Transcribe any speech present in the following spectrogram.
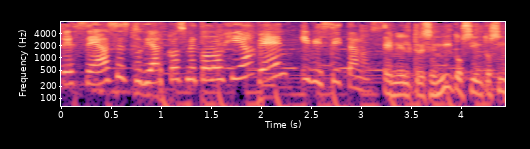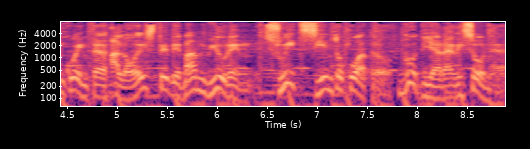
¿Deseas estudiar cosmetología? Ven y visítanos. En el 13250 al oeste de Van Buren, Suite 104, Goodyear, Arizona.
